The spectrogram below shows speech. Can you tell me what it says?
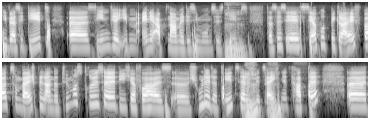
Diversität äh, sehen wir eben eine Abnahme des Immunsystems. Mhm. Das ist eh sehr gut begreifbar, zum Beispiel an der Thymusdrüse, die ich ja vorher als äh, Schule der T-Zellen mhm. bezeichnet hatte. Äh,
